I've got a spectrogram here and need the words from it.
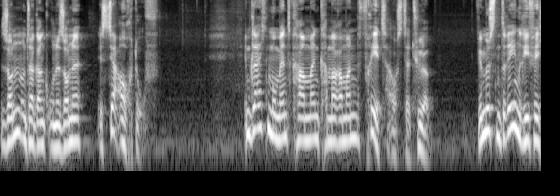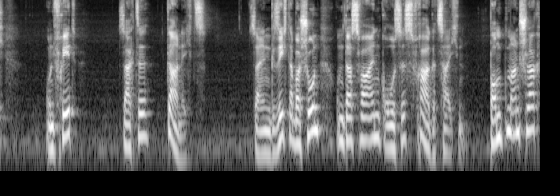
Sonnenuntergang ohne Sonne ist ja auch doof. Im gleichen Moment kam mein Kameramann Fred aus der Tür. Wir müssen drehen, rief ich, und Fred sagte gar nichts. Sein Gesicht aber schon, und das war ein großes Fragezeichen. Bombenanschlag,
